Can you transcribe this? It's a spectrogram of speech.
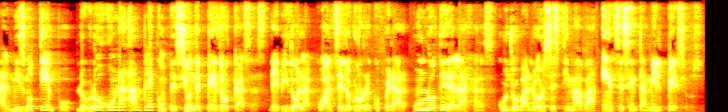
Al mismo tiempo, logró una amplia confesión de Pedro Casas, debido a la cual se logró recuperar un lote de alhajas cuyo valor se estimaba en 60 mil pesos.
